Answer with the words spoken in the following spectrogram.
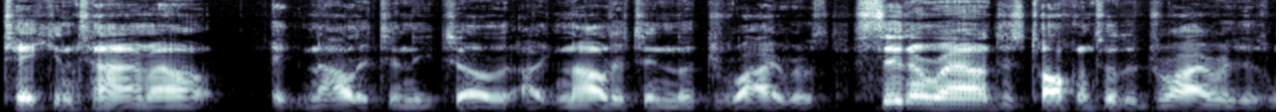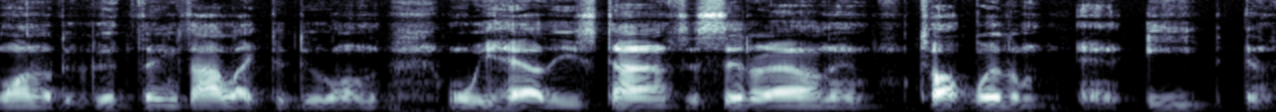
taking time out, acknowledging each other, acknowledging the drivers. Sitting around just talking to the drivers is one of the good things I like to do on when we have these times to sit around and talk with them and eat and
